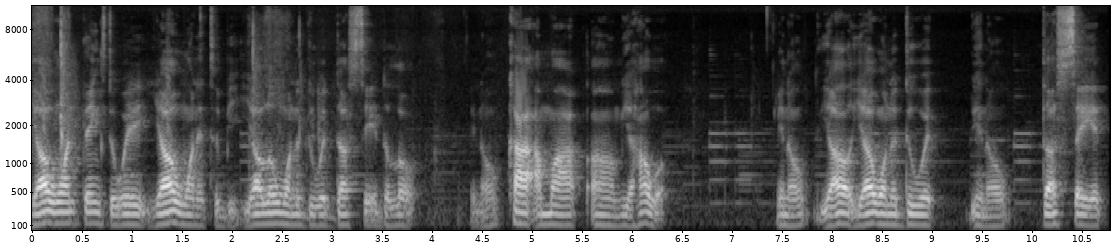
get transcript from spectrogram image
Y'all want things the way y'all want it to be. Y'all don't want to do it thus said the Lord. You know, Kah Ahmar um, Yahawah. You know, y'all y'all want to do it. You know, thus say it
